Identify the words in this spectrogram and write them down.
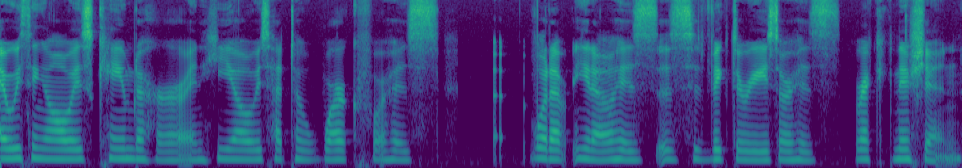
everything always came to her, and he always had to work for his, uh, whatever you know, his his, his victories or his recognition.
